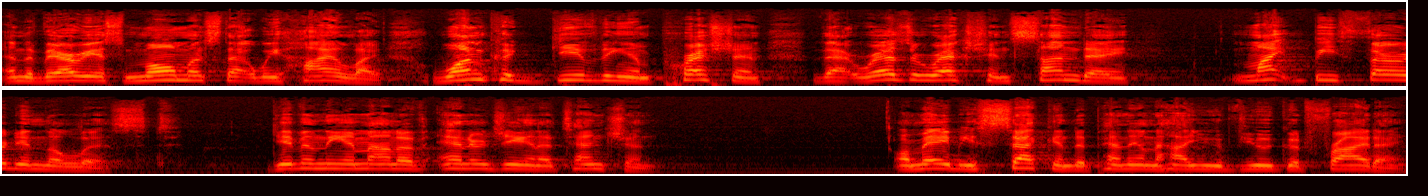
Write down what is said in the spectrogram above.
and the various moments that we highlight, one could give the impression that Resurrection Sunday might be third in the list, given the amount of energy and attention, or maybe second, depending on how you view Good Friday.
